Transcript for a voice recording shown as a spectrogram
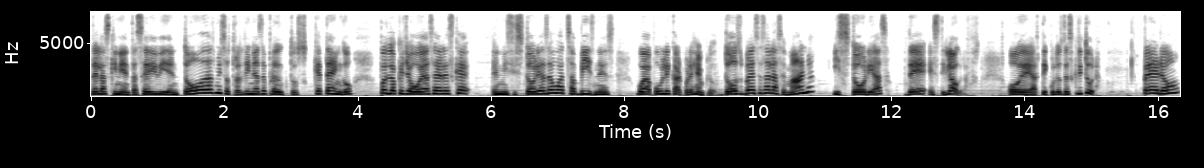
de las 500 se divide en todas mis otras líneas de productos que tengo, pues lo que yo voy a hacer es que en mis historias de WhatsApp Business voy a publicar, por ejemplo, dos veces a la semana historias de estilógrafos o de artículos de escritura. Pero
